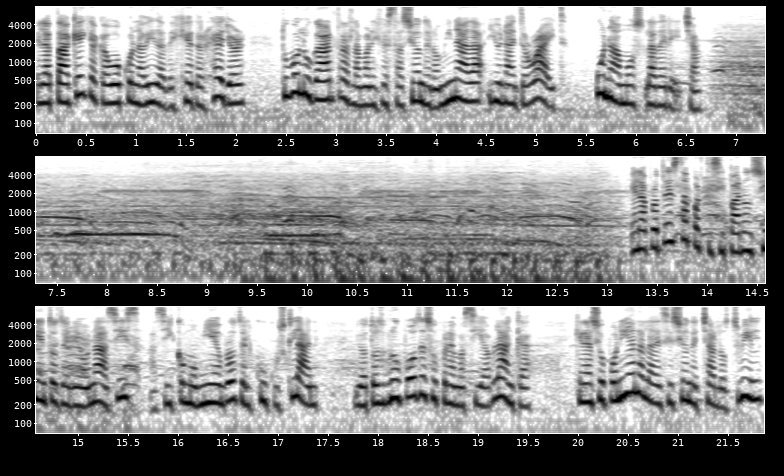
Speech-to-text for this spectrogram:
El ataque que acabó con la vida de Heather Hedger tuvo lugar tras la manifestación denominada Unite the Right, Unamos la Derecha. En la protesta participaron cientos de neonazis, así como miembros del Ku Klux Klan y otros grupos de supremacía blanca, quienes se oponían a la decisión de Charlottesville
